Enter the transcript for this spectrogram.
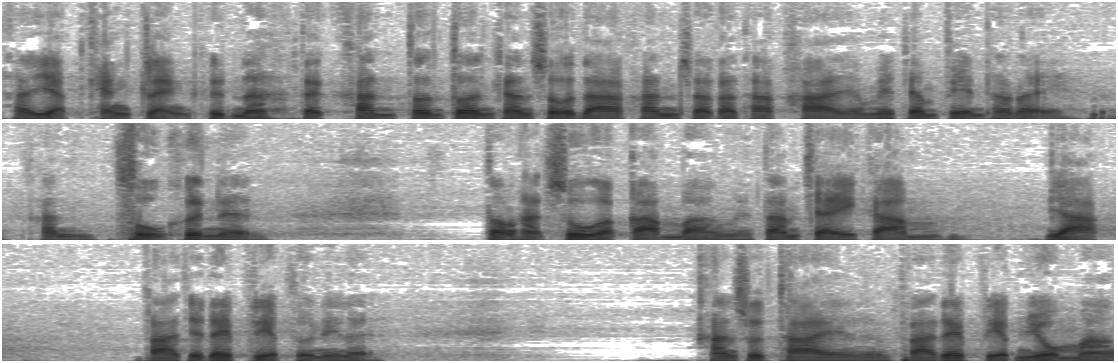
ถ้าอยากแข็งแกร่งขึ้นนะ แต่ขั้นต้นๆขั้นโสดาขั้นสกทาคายังไม่จำเป็นเท่าไหร่ขั้นสูงขึ้นเนี่ย ต้องหัดสู้กับกรรมบ้างนะตามใจกรรมยากพระจะได้เปรียบตัวนี้แหละ ขั้นสุดท้ายพระได้เปรียบโยมมาก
